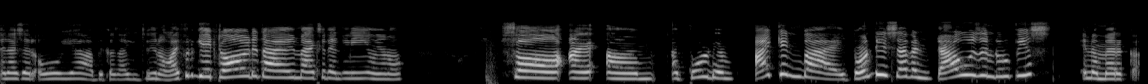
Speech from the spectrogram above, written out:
and I said oh yeah because I you know I forget all the time accidentally you know so I um I told him I can buy twenty seven thousand rupees in America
